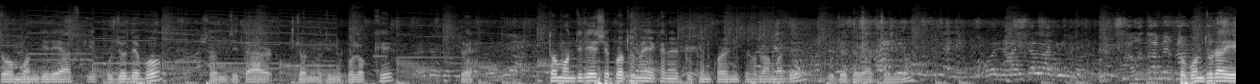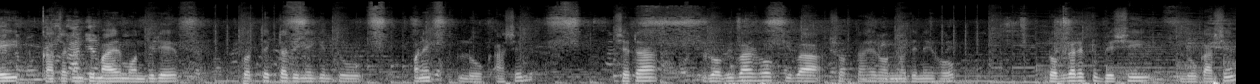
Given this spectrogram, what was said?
তো মন্দিরে আজকে পুজো দেব সঞ্জিতার জন্মদিন উপলক্ষে। তো তো মন্দিরে এসে প্রথমে এখানে টোকেন করে নিতে হলো আমাদের পুজো দেওয়ার জন্য। তো বন্ধুরা, এই কাঁচাকান্তি মায়ের মন্দিরে প্রত্যেকটা দিনে কিন্তু অনেক লোক আসেন। সেটা রবিবার হোক কিংবা সপ্তাহের অন্য দিনেই হোক, রবিবার একটু বেশি লোক আসেন,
